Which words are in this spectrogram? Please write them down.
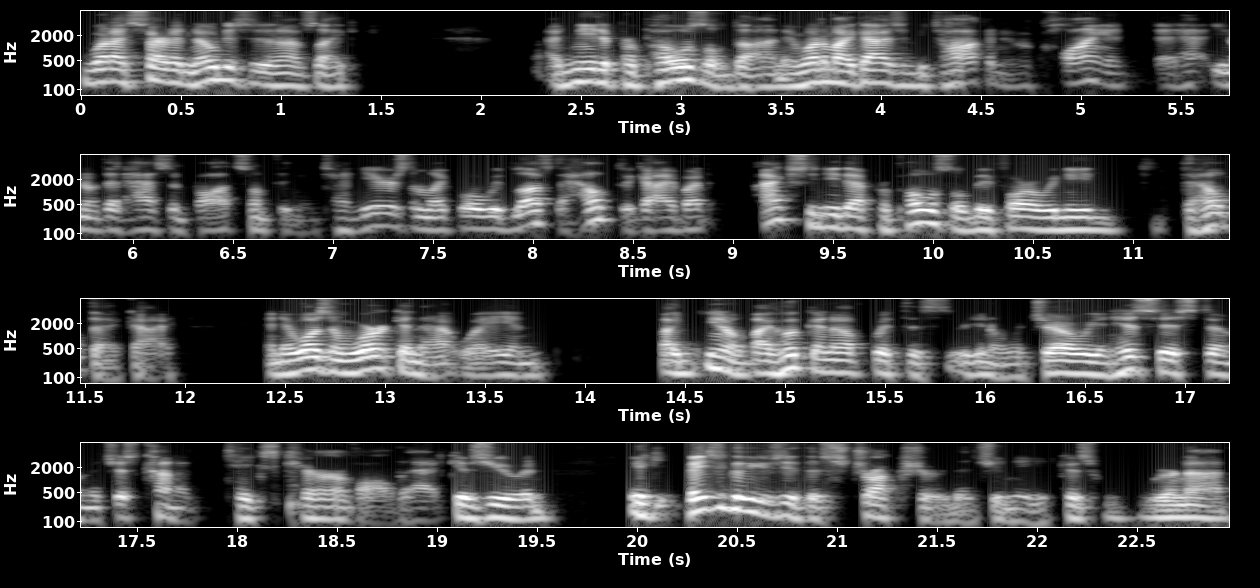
what i started noticing and i was like I need a proposal done. And one of my guys would be talking to a client that ha- you know that hasn't bought something in 10 years. I'm like, well, we'd love to help the guy, but I actually need that proposal before we need to help that guy. And it wasn't working that way. And by you know, by hooking up with this, you know, with Joey and his system, it just kind of takes care of all that. Gives you an it basically gives you the structure that you need because we're not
